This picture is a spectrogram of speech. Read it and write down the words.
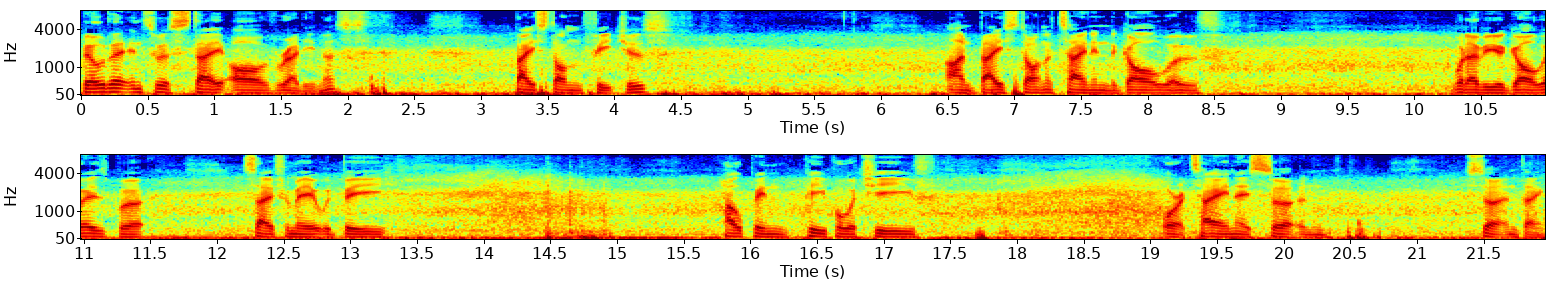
Build it into a state of readiness based on features and based on attaining the goal of whatever your goal is. But say for me, it would be helping people achieve or attain a certain certain thing.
